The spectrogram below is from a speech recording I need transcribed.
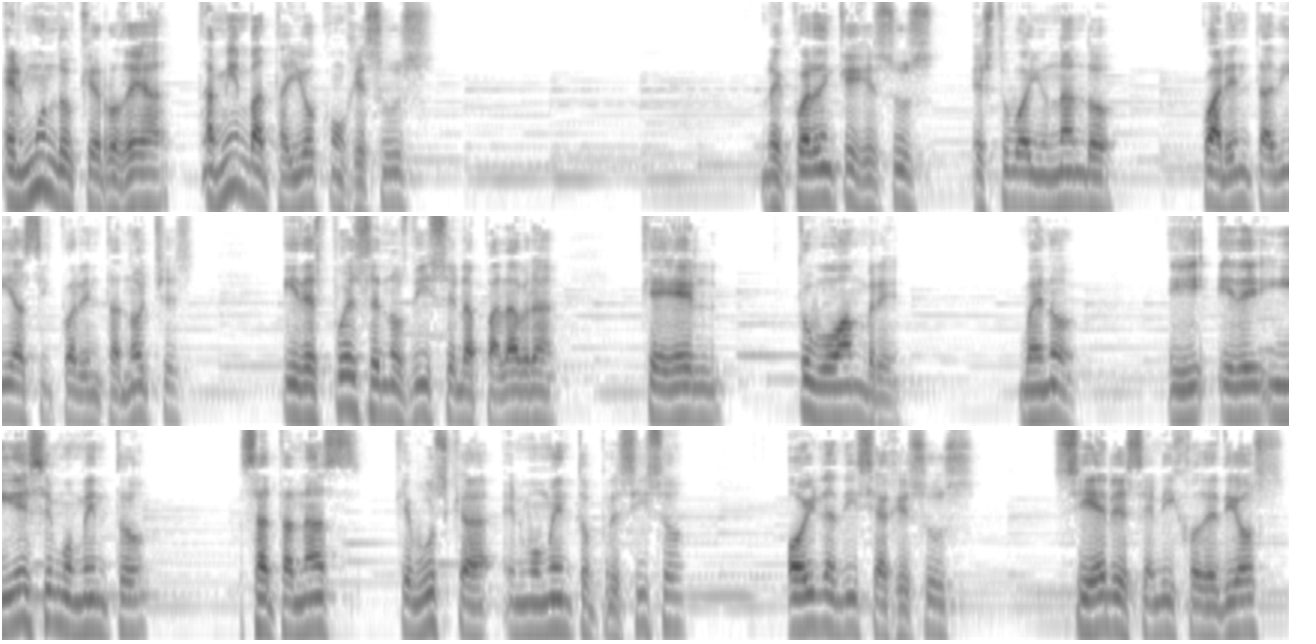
el mundo que rodea, también batalló con Jesús. Recuerden que Jesús estuvo ayunando 40 días y 40 noches, y después se nos dice la palabra que él tuvo hambre. Bueno, y, en ese momento, Satanás, que busca el momento preciso, hoy le dice a Jesús, si eres el Hijo de Dios,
